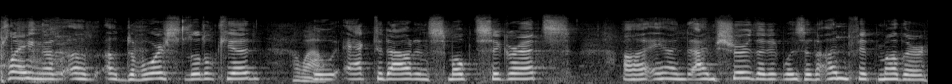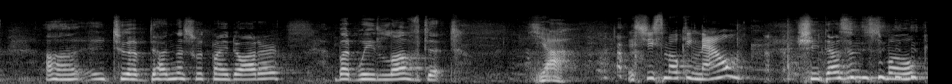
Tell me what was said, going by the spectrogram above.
playing a, a, a divorced little kid Oh, wow. who acted out and smoked cigarettes. Uh, and I'm sure that it was an unfit mother uh, to have done this with my daughter, but we loved it. Yeah. Is she smoking now? She doesn't smoke.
